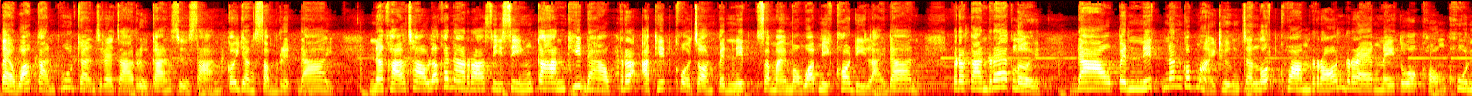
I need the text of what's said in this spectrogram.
แต่ว่าการพูดการเจรจาหรือการสื่อสารก็ยังสำเร็จได้นะคะ ชาวลัคนาราศีสิงห์การที่ดาวพระอาทิตย์โคจรเป็นนิด สมัยมองว่ามีข้อดีหลายด้าน ประการแรกเลย ดาวเป็นนิดนั่นก็หมายถึงจะลดความร้อนแรงในตัวของคุณ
